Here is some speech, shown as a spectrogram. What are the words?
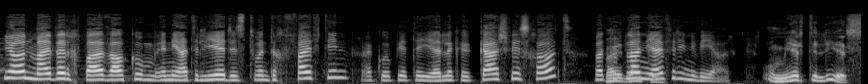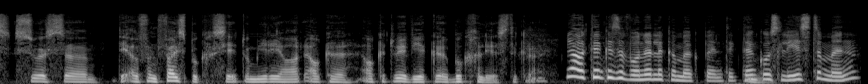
Jan Meiberg, baie welkom in die ateljee. Dis 2015. Ek hoop jy het 'n heerlike Kersfees gehad. Wat baie beplan dankie. jy vir die nuwe jaar? Om meer te lees, soos uh die ou van Facebook gesê het om hierdie jaar elke elke 2 weke 'n boek gelees te kry. Ja, ek dink is 'n wonderlike mikpunt. Ek dink hmm. ons lees te min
